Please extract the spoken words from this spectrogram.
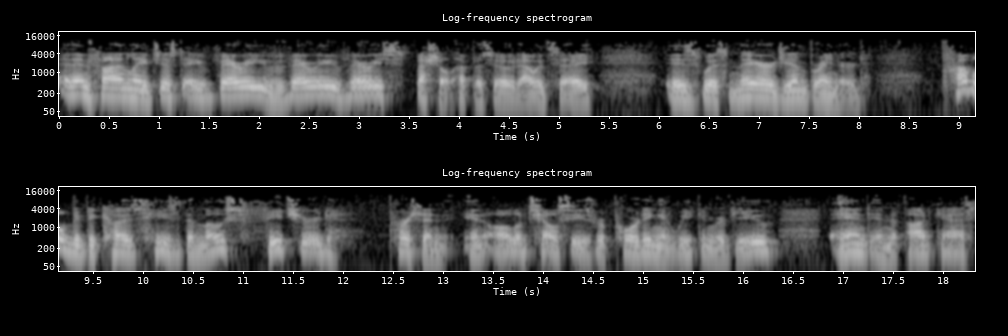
And then finally, just a very, very, very special episode, I would say, is with Mayor Jim Brainard. Probably because he's the most featured person in all of Chelsea's reporting in Week in Review and in the podcast.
